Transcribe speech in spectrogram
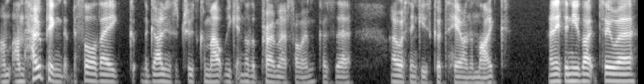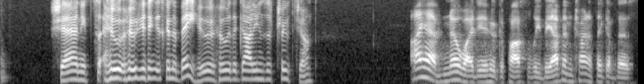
I'm I'm hoping that before they the Guardians of Truth come out, we get another promo from him because uh, I always think he's good to hear on the mic. Anything you'd like to uh, share? Any who who do you think it's going to be? Who who are the Guardians of Truth, John? I have no idea who it could possibly be. I've been trying to think of this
